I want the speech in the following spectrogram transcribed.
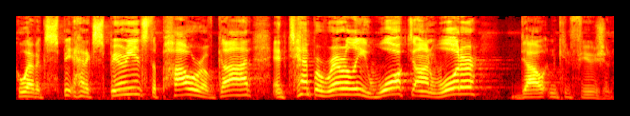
who have had experienced the power of God and temporarily walked on water, doubt and confusion.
